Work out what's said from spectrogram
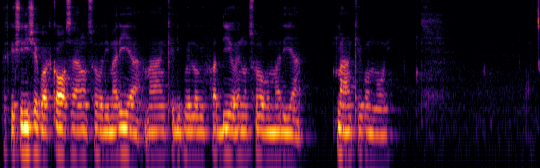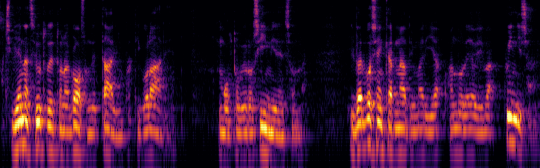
perché ci dice qualcosa non solo di Maria, ma anche di quello che fa Dio e non solo con Maria, ma anche con noi. ci viene innanzitutto detto una cosa, un dettaglio, un particolare, molto verosimile, insomma. Il Verbo si è incarnato in Maria quando lei aveva 15 anni.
